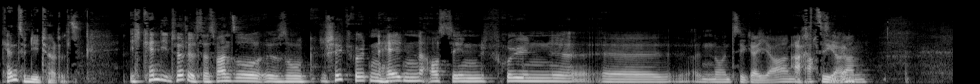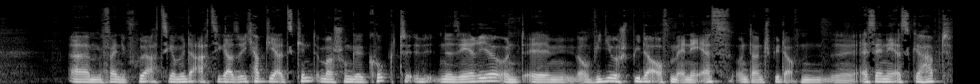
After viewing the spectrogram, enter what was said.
kennst du die Turtles? Ich kenne die Turtles, das waren so, so Schildkrötenhelden aus den frühen äh, 90er Jahren, 80er. 80ern. Ähm, ich meine, die frühe 80er, Mitte 80er. Also ich habe die als Kind immer schon geguckt, äh, eine Serie und ähm, auch Videospiele auf dem NES und dann später auf dem äh, SNES gehabt.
